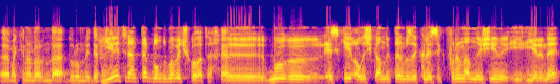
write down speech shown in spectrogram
e, makinelerinde durum nedir? Yeni trendler dondurma ve çikolata. Evet. Ee, bu e, eski alışkanlıklarımızda klasik fırın anlayışının yerine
